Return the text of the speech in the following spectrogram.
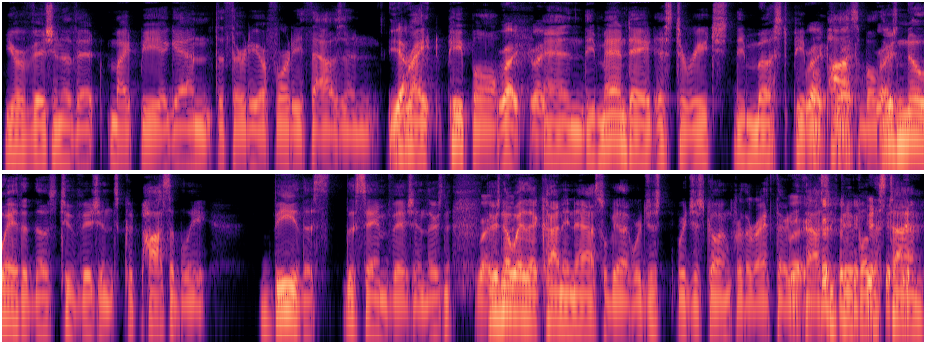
your vision of it might be again the thirty or forty thousand Yeah. right people, Right, right. And the mandate is to reach the most people Right, right, possible. right. There's no way that those two visions could possibly be this the same vision. There's no, Right, there's no right. way that Condé Nast will be like we're just we're just going for the right thirty thousand people this time.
